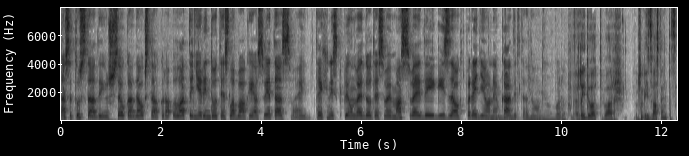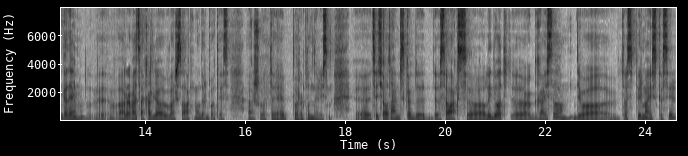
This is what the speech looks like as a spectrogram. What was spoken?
esat uzstādījuši sev kādu augstāku latiņu, ierindoties labākajās vietās, vai tehniski pilnveidoties, vai masveidīgi izaugt pa reģioniem? Kāda ir tā doma? Mm, Lidot var līdz 18 gadiem, ar vecāku atļauju, var sākt nodarboties ar šo paraplānerismu. Cits jautājums, kad sāks lidot gaisā, jo tas pirmais, kas ir,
